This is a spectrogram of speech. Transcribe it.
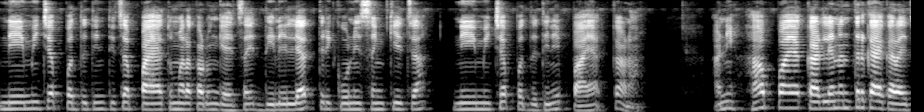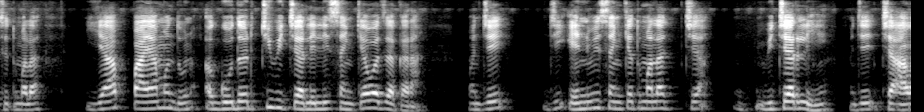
नेहमीच्या पद्धतीने तिचा पाया तुम्हाला काढून घ्यायचा आहे. दिलेल्या त्रिकोणी संख्येचा नेहमीच्या पद्धतीने पाया काढा. आणि हा पाया काढल्यानंतर काय करायचं तुम्हाला? या पायामधून अगोदरची विचारलेली संख्या वजा करा. म्हणजे जी एन वी संख्या तुम्हाला च्या विचारली म्हणजे च्या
